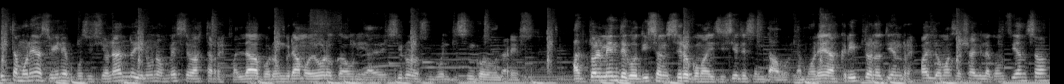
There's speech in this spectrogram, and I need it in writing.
esta moneda se viene posicionando y en unos meses va a estar respaldada por un gramo de oro cada unidad, es decir, unos 55 dólares. Actualmente cotizan 0,17 centavos. Las monedas cripto no tienen respaldo más allá que la confianza,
